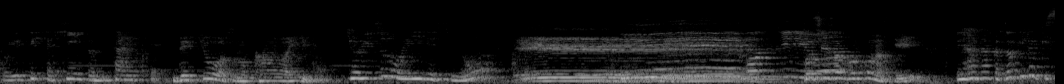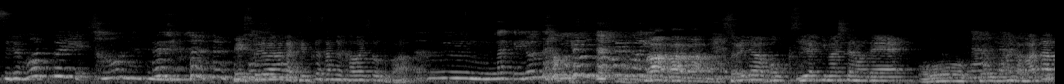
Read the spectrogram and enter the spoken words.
こう言ってきたヒントに対して。で今日はその勘はいいの？いやいつもいいですよ。ええー、バッチリよ。としえさんこのコーナー好き？いやなんかドキドキする本当に。そうなんだね えそれはなんか手塚さんがかわいそうとか？うんなんかいろんな思いいろん。な思いまあまあまあまあ。それではボックスが来ましたのでおお今日もなんかまた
